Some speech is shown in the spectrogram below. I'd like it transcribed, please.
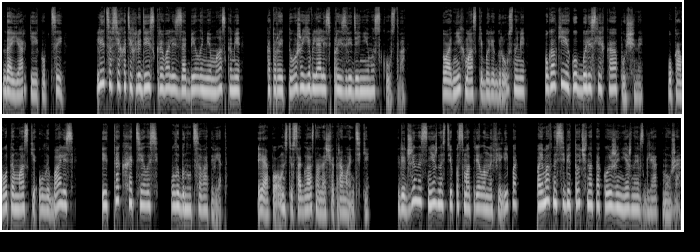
доярки и купцы. Лица всех этих людей скрывались за белыми масками, которые тоже являлись произведением искусства. У одних маски были грустными, уголки их губ были слегка опущены. У кого-то маски улыбались, и так хотелось улыбнуться в ответ. Я полностью согласна насчет романтики. Реджина с нежностью посмотрела на Филиппа, поймав на себе точно такой же нежный взгляд мужа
